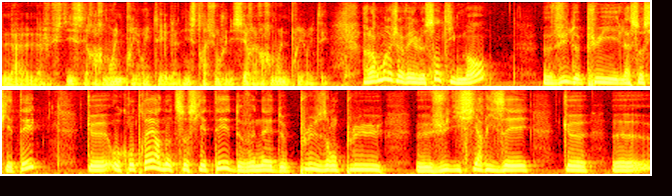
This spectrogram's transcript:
la justice est rarement une priorité, l'administration judiciaire est rarement une priorité. Alors moi, j'avais le sentiment vu depuis la société, que au contraire notre société devenait de plus en plus euh, judiciarisée, que euh,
